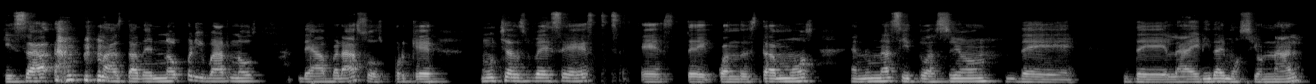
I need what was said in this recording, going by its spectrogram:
quizá hasta de no privarnos de abrazos, porque muchas veces, este, cuando estamos en una situación de, de la herida emocional,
